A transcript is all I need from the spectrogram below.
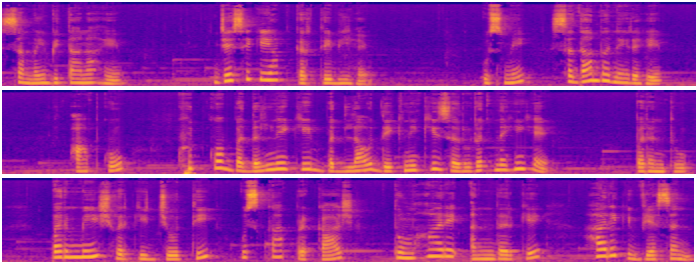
समय बिताना है, जैसे कि आप करते भी हैं। उसमें सदा बने रहे। आपको खुद को बदलने की, बदलाव देखने की ज़रूरत नहीं है, परंतु परमेश्वर की ज्योति उसका प्रकाश तुम्हारे अंदर के हर एक व्यसन,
